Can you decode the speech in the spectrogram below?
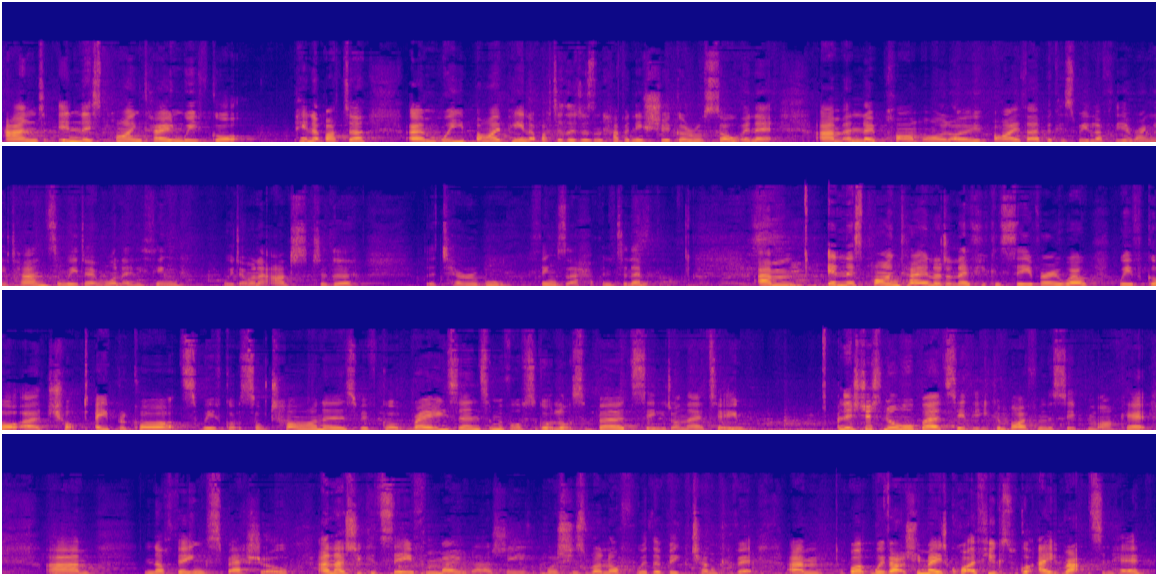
and in this pine cone we've got peanut butter. Um, we buy peanut butter that doesn't have any sugar or salt in it, um, and no palm oil either, because we love the orangutans and we don't want anything. We don't want to add to the the terrible things that happen to them. Um, in this pine cone, I don't know if you can see very well, we've got uh, chopped apricots, we've got sultanas, we've got raisins, and we've also got lots of bird seed on there too. And it's just normal bird seed that you can buy from the supermarket. Um, nothing special. And as you can see from Mona, she well, she's run off with a big chunk of it. Um, but we've actually made quite a few because we've got eight rats in here.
